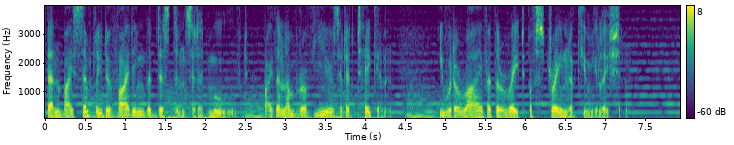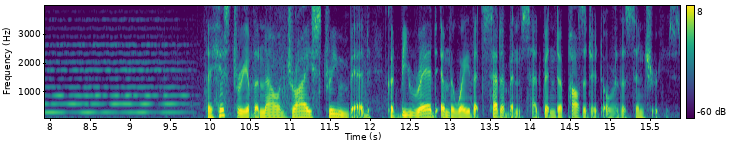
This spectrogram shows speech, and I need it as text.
then by simply dividing the distance it had moved by the number of years it had taken, he would arrive at the rate of strain accumulation. The history of the now dry stream bed could be read in the way that sediments had been deposited over the centuries.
